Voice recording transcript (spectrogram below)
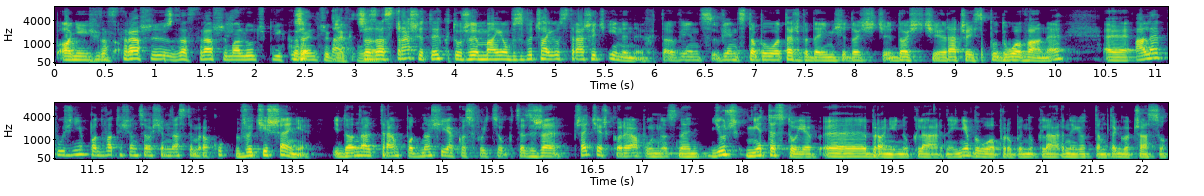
oni... Zastraszy, zastraszy maluczkich Koreańczyków. Tak, że zastraszy tych, którzy mają w zwyczaju straszyć innych, to więc, więc to było też, wydaje mi się, dość, dość raczej spudłowane, e, ale później po 2018 roku wyciszenie i Donald Trump podnosi jako swój sukces, że przecież Korea Północna już nie testuje broni nuklearnej, nie było próby nuklearnej od tamtego czasu.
